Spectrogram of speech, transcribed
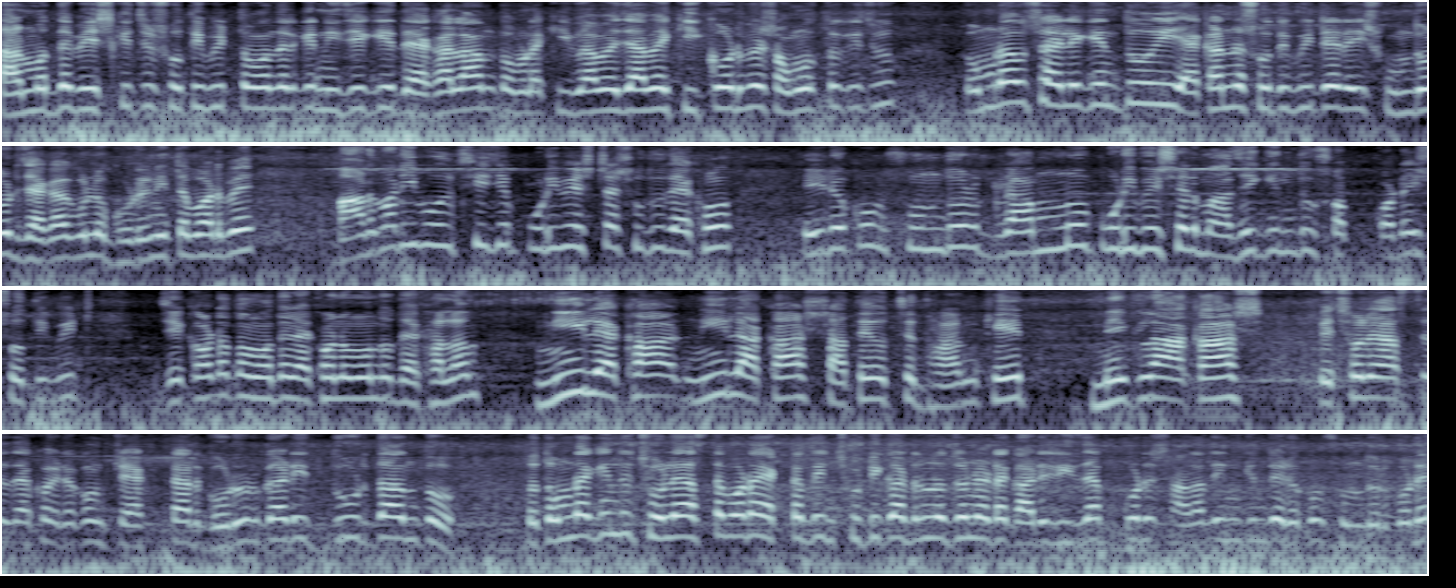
তার মধ্যে বেশ কিছু সতীপীঠ তোমাদেরকে নিজে গিয়ে দেখালাম, তোমরা কীভাবে যাবে, কি করবে, সমস্ত কিছু। তোমরাও চাইলে কিন্তু এই একান্ন সতীপীঠের এই সুন্দর জায়গাগুলো ঘুরে নিতে পারবে। বারবারই বলছি যে পরিবেশটা শুধু দেখো, এইরকম সুন্দর গ্রাম্য পরিবেশের মাঝে কিন্তু সব কটাই সতীপীঠ। যে কটা তোমাদের এখনও মতো দেখালাম, নীল একা নীল আকাশ, সাথে হচ্ছে ধান ক্ষেত, মেঘলা আকাশ, পেছনে আসতে দেখো এরকম ট্র্যাক্টর গরুর গাড়ি দুর্দান্ত। তো তোমরা কিন্তু চলে আসতে পারো, একটা দিন ছুটি কাটানোর জন্য একটা গাড়ি রিজার্ভ করে, সারাদিন কিন্তু এরকম সুন্দর করে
